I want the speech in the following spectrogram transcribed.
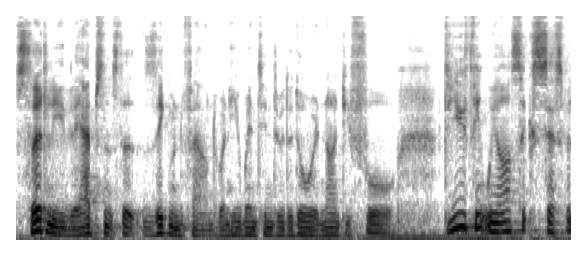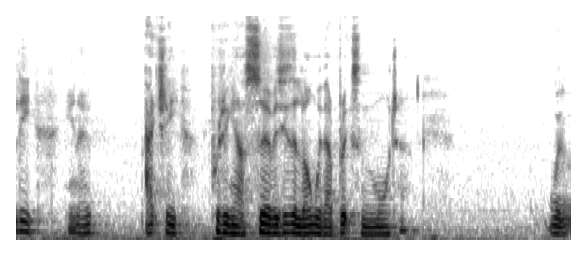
Certainly, the absence that Zigmond found when he went in through the door in '94. Do you think we are successfully, you know, actually putting our services along with our bricks and mortar? Well,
